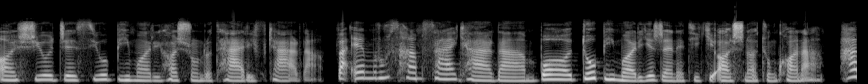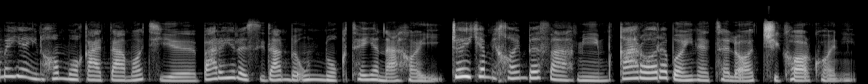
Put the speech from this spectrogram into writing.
آشی و جسی و بیماری هاشون رو تعریف کردم و امروز هم سعی کردم با دو بیماری ژنتیکی آشناتون کنم. همه اینها مقدماتیه برای رسیدن به اون نقطه نهایی. جایی که می‌خوایم بفهمیم قراره با این اطلاعات چیکار کنیم.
